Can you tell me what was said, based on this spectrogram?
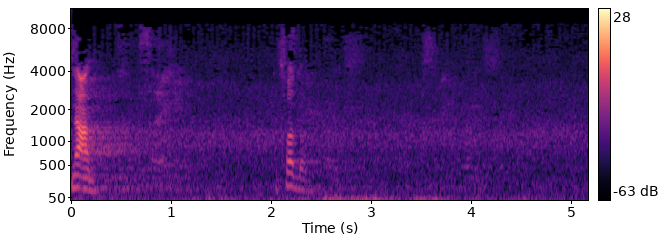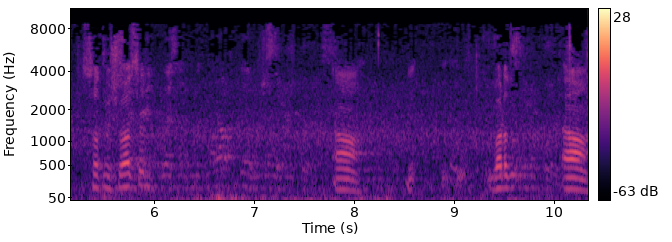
نعم. اتفضل. الصوت مش واصل؟ آه. برضو؟ آه.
